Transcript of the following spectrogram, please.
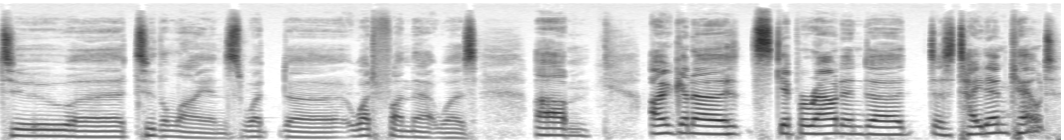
to uh, to the Lions. What uh, what fun that was. Um, I'm gonna skip around and uh, does tight end count?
